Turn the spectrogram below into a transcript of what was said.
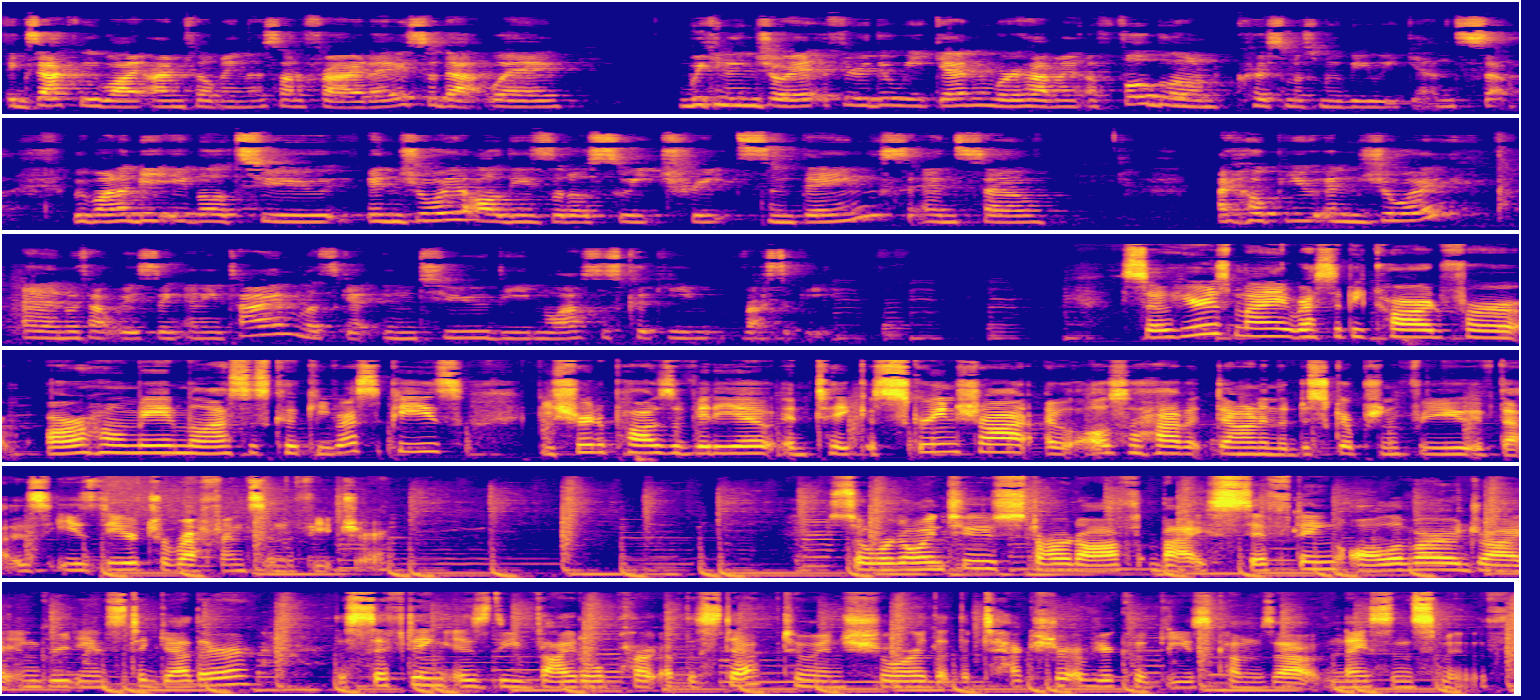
exactly why I'm filming this on Friday. So that way we can enjoy it through the weekend. We're having a full-blown Christmas movie weekend. So we want to be able to enjoy all these little sweet treats and things. And so I hope you enjoy and without wasting any time, let's get into the molasses cookie recipe. So here's my recipe card for our homemade molasses cookie recipes. Be sure to pause the video and take a screenshot. I will also have it down in the description for you if that is easier to reference in the future. So we're going to start off by sifting all of our dry ingredients together the sifting is the vital part of the step to ensure that the texture of your cookies comes out nice and smooth.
